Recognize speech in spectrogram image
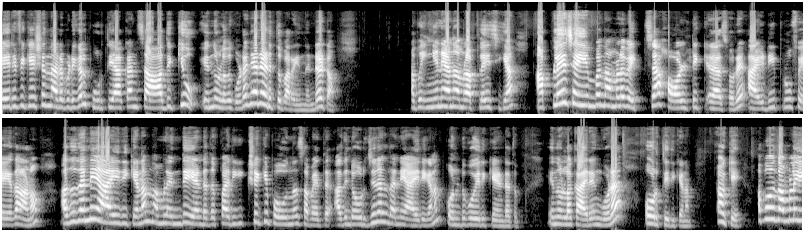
വെരിഫിക്കേഷൻ നടപടികൾ പൂർത്തിയാക്കാൻ സാധിക്കൂ എന്നുള്ളത് കൂടെ ഞാൻ എടുത്തു പറയുന്നുണ്ട് കേട്ടോ. അപ്പോൾ ഇങ്ങനെയാണ് നമ്മൾ അപ്ലൈ ചെയ്യുക അപ്ലൈ ചെയ്യുമ്പോൾ നമ്മൾ വെച്ച hall ticket sorry I D proof ഏതാണോ അത് തന്നെ ആയിരിക്കണം നമ്മൾ എന്ത് ചെയ്യേണ്ടത്? പരീക്ഷയ്ക്ക് പോകുന്ന സമയത്ത് അതിന്റെ ഒറിജിനൽ തന്നെ ആയിരിക്കണം കൊണ്ടുപോയിരിക്കേണ്ടതും എന്നുള്ള കാര്യം കൂടെ ഓർത്തിരിക്കണം. ഓക്കെ അപ്പോൾ നമ്മൾ ഈ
